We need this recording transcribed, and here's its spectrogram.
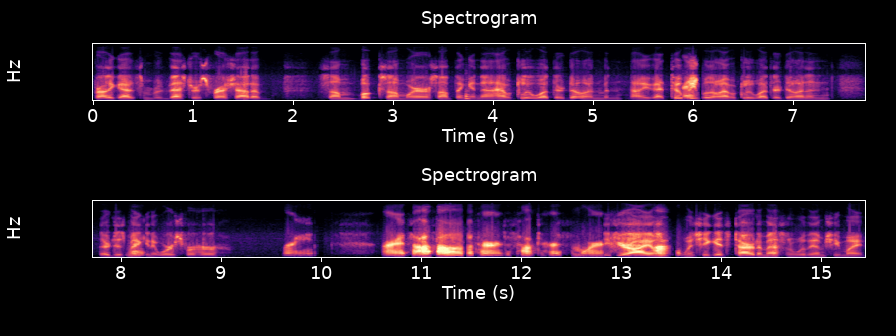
probably got some investors fresh out of some book somewhere or something and not have a clue what they're doing. But now you've got two Right. people who don't have a clue what they're doing, and they're just Right. making it worse for her. Right. All right. So I'll follow up with her and just talk to her some more. Keep your eye on Um, when she gets tired of messing with them. She might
